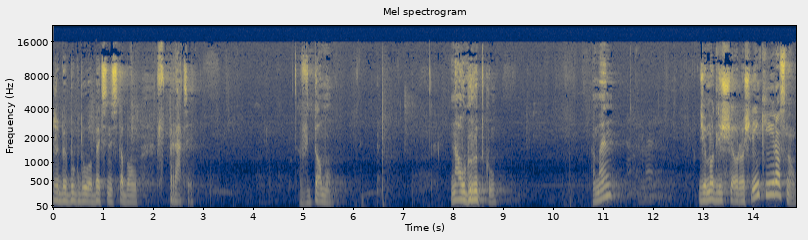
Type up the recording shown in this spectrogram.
żeby Bóg był obecny z Tobą w pracy, w domu, na ogródku. Amen? Gdzie modlisz się o roślinki i rosną.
